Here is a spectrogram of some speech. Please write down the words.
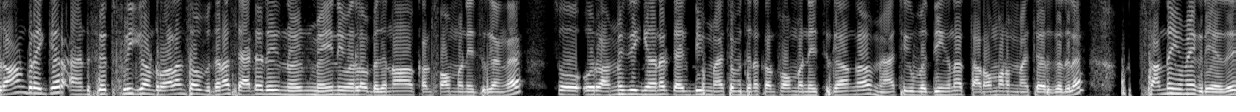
Bron Breakker and Seth Freak and Rollins பார்த்தீங்கன்னா சாட்டர்டே நைட் மெயின் இவெண்ட்டில் பார்த்தீங்கன்னா கன்ஃபார்ம் பண்ணி வச்சிருக்காங்க ஸோ ஒரு அமேசிங்கான டெக் டீம் மேட்சை பார்த்தீங்கன்னா கன்ஃபார்ம் பண்ணி வச்சிருக்காங்க மேட்ச்சுக்கு பார்த்தீங்கன்னா தரமான மேட்சாக இருக்கிறதுல சந்தேகமே கிடையாது.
